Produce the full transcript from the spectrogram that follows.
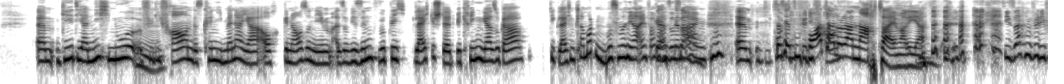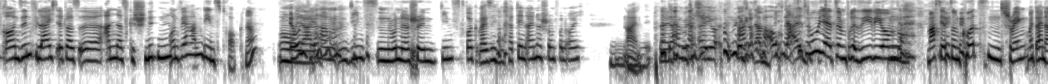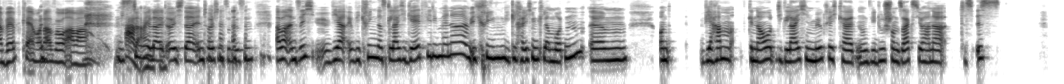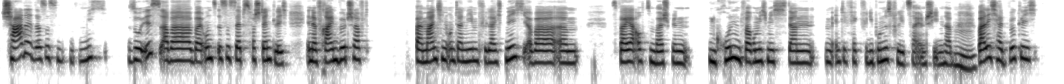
ähm, gilt ja nicht nur mhm. für die Frauen, das können die Männer ja auch genauso nehmen. Also wir sind wirklich gleichgestellt. Wir kriegen ja sogar die gleichen Klamotten, muss man ja einfach Ganz mal so genau. sagen. Ähm, ist das jetzt ein Vorteil oder ein Nachteil, Maria? die Sachen für die Frauen sind vielleicht etwas äh, anders geschnitten. Und wir haben Dienstrock, ne? Oh, und ja, wir haben einen Dienst, einen wunderschönen Dienstrock. Weiß ich nicht, hat den einer schon von euch? Nein. Nee. Da haben wir, äh, da gibt's aber auch ich dachte, alte... du jetzt im Präsidium ja. machst jetzt so einen kurzen Schwenk mit deiner Webcam oder so, aber es tut mir eigentlich. leid, euch da enttäuschen zu müssen. aber an sich, wir, wir kriegen das gleiche Geld wie die Männer, wir kriegen die gleichen Klamotten ähm, und wir haben genau die gleichen Möglichkeiten. Und wie du schon sagst, Johanna, das ist schade, dass es nicht so ist, aber bei uns ist es selbstverständlich. In der freien Wirtschaft bei manchen Unternehmen vielleicht nicht, aber ähm, es war ja auch zum Beispiel ein, ein, Grund, warum ich mich dann im Endeffekt für die Bundespolizei entschieden habe, mhm. weil ich halt wirklich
